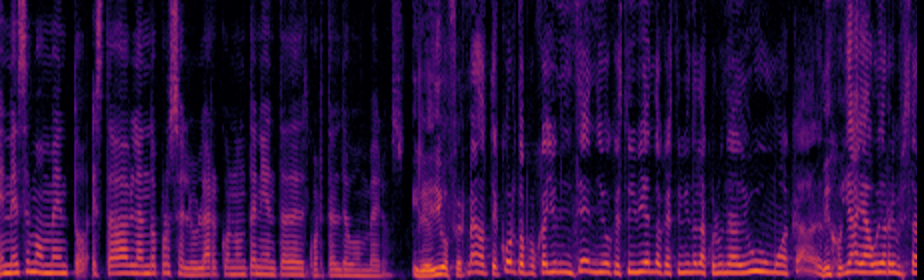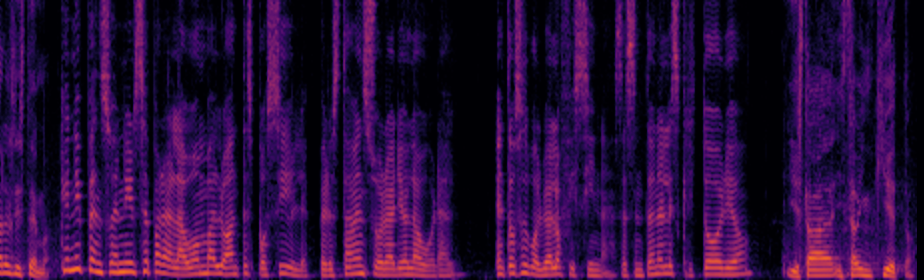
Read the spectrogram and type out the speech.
en ese momento estaba hablando por celular con un teniente del cuartel de bomberos. Y le digo, Fernando, te corto porque hay un incendio que estoy viendo, que estoy viendo la columna de humo acá. Me dijo, ya, ya, voy a revisar el sistema. Kenny pensó en irse para la bomba lo antes posible, pero estaba en su horario laboral. Entonces volvió a la oficina, se sentó en el escritorio. Y estaba, estaba inquieto.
